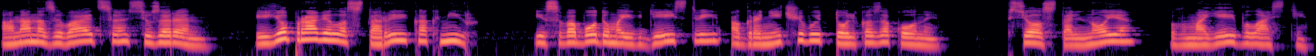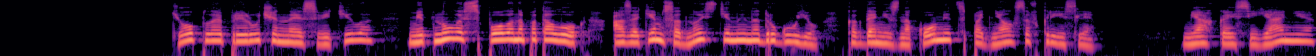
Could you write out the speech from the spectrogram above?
Она называется «Сюзерен». Ее правила стары, как мир, и свободу моих действий ограничивают только законы. Все остальное в моей власти. Теплое прирученное светило метнулось с пола на потолок, а затем с одной стены на другую, когда незнакомец поднялся в кресле. Мягкое сияние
